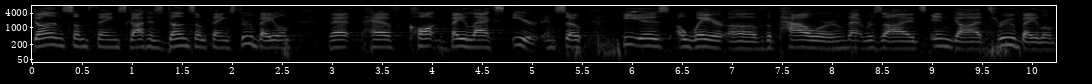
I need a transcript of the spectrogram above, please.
done some things, God has done some things through Balaam that have caught Balak's ear. And so he is aware of the power that resides in God through Balaam.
